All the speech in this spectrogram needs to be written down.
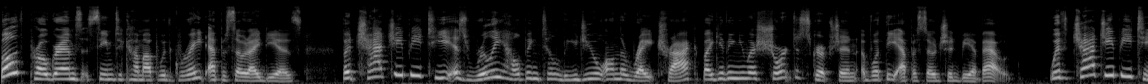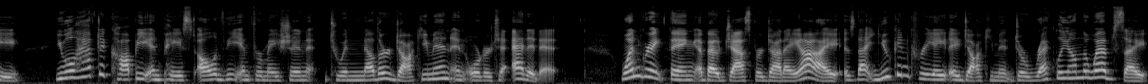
Both programs seem to come up with great episode ideas, but ChatGPT is really helping to lead you on the right track by giving you a short description of what the episode should be about. With ChatGPT, you will have to copy and paste all of the information to another document in order to edit it. One great thing about Jasper.ai is that you can create a document directly on the website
